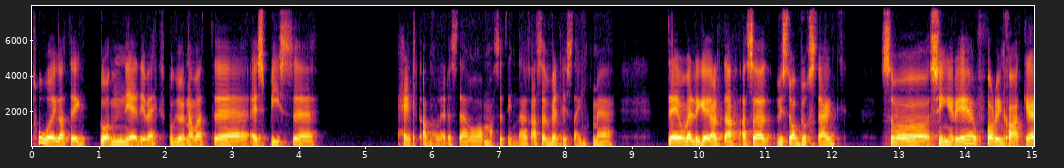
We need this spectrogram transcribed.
tror jeg at jeg går ned i vekt av at eh, jeg spiser helt annerledes der og masse ting der. Altså veldig strengt med Det er jo veldig gøyalt, da. Altså, hvis du har bursdag, så synger de, får du en kake.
